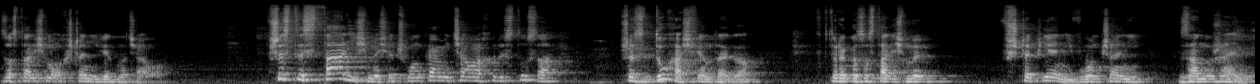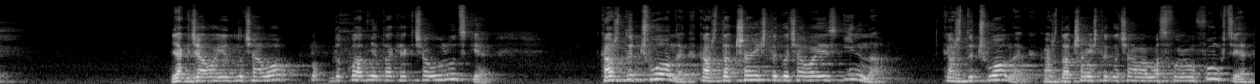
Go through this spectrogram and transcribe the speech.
zostaliśmy ochrzczeni w jedno ciało. Wszyscy staliśmy się członkami ciała Chrystusa przez Ducha Świętego, którego zostaliśmy wszczepieni, włączeni, zanurzeni. Jak działa jedno ciało? No, dokładnie tak jak ciało ludzkie. Każdy członek, każda część tego ciała jest inna. Każdy członek, każda część tego ciała ma swoją funkcję.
